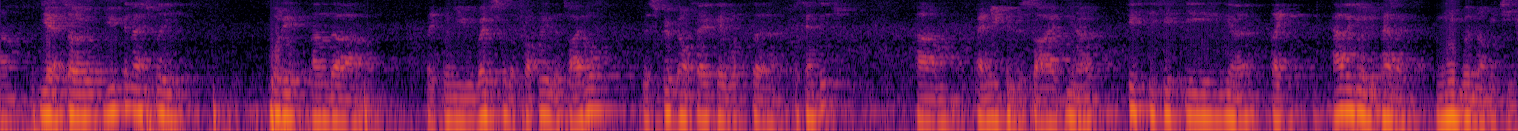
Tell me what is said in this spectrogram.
Um, yeah, so you can actually put it under, like when you register the property, the title, the scrivener will say, okay, what's the percentage? Um, and you can decide, you know, 50 50, you know, like how they do in Japan like nibu no ichi,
